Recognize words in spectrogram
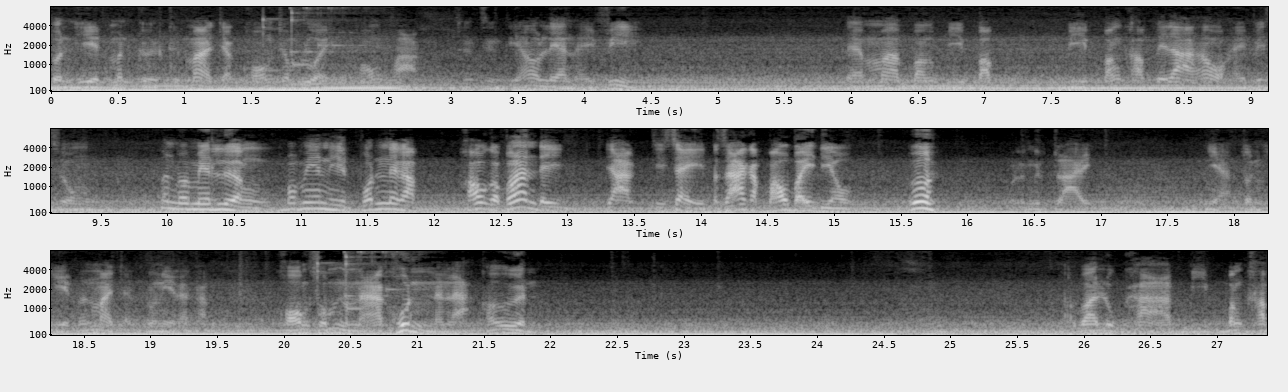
ต้นเหตุมันเกิดขึ้นมาจากของชำรวยของฝากซึ่งสิ่งที่เฮาแลนให้ฟรีแต่มาบังบีบับบีบบังคับเวลาเฮาให้ไปส่งมันบ่แม่นเรื่องบ่แม่นเหตุผลนะครับ เขากับบ้านได้อยากสิใส่ภาษากระเป๋าใบเดียว เออบ่เงินหลายเนี่ยต้นเหตุมันมาจากตรงนี้แหละครับ ของสมนาคุณนั่นแหละเขาเอื้นถ้า ว่าลูกค้าบีบบังคับ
